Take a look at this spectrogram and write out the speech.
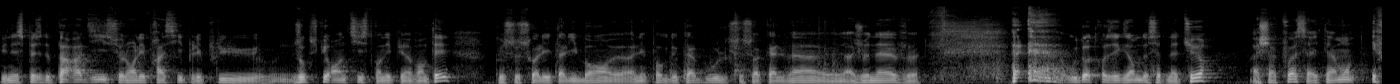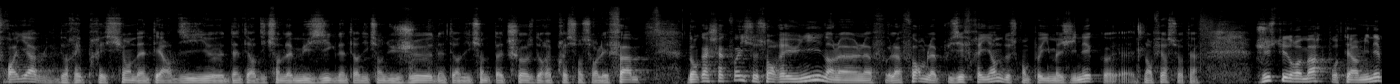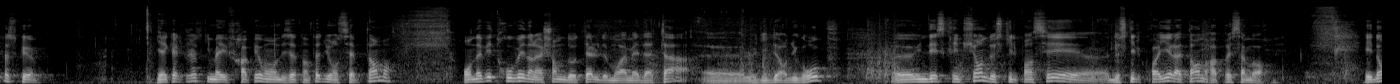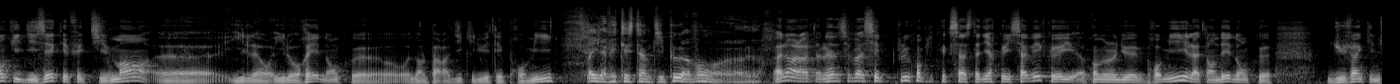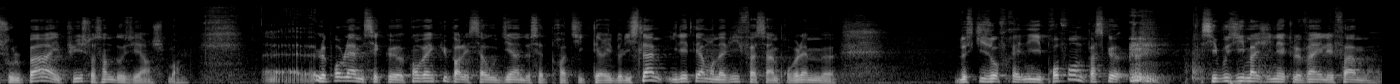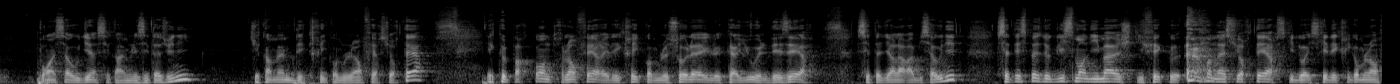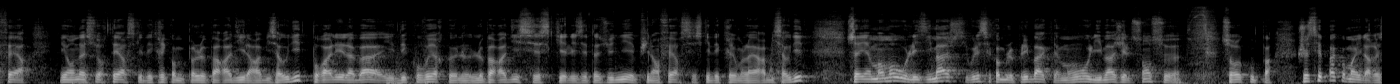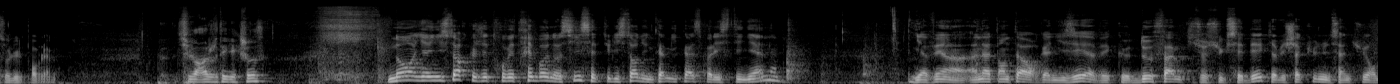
une espèce de paradis selon les principes les plus obscurantistes qu'on ait pu inventer, que ce soit les talibans euh, à l'époque de Kaboul, que ce soit Calvin euh, à Genève, ou d'autres exemples de cette nature, à chaque fois, ça a été un monde effroyable de répression, d'interdit, euh, d'interdiction de la musique, d'interdiction du jeu, d'interdiction de tas de choses, de répression sur les femmes. Donc à chaque fois, ils se sont réunis dans la, forme la plus effrayante de ce qu'on peut imaginer être l'enfer sur Terre. Juste une remarque pour terminer, parce que il y a quelque chose qui m'avait frappé au moment des attentats du 11 septembre. On avait trouvé dans la chambre d'hôtel de Mohamed Atta, euh, le leader du groupe, euh, une description de ce qu'il pensait, de ce qu'il croyait l'attendre après sa mort. Et donc il disait qu'effectivement, euh, il, aurait donc euh, dans le paradis qui lui était promis. Ah, il avait testé un petit peu avant. Euh. Ah non, c'est plus compliqué que ça. C'est-à-dire qu'il savait que, comme on lui avait promis, il attendait donc du vin qui ne saoule pas et puis 72 vierges. Bon. Le problème, c'est que convaincu par les Saoudiens de cette pratique terrible de l'islam, il était à mon avis face à un problème de schizophrénie profonde parce que si vous imaginez que le vin et les femmes, pour un Saoudien, c'est quand même les États-Unis, qui est quand même décrit comme l'enfer sur Terre, et que par contre l'enfer est décrit comme le soleil, le caillou et le désert, c'est-à-dire l'Arabie saoudite, cette espèce de glissement d'image qui fait qu'on a sur Terre ce qui, est décrit comme l'enfer, et on a sur Terre ce qui est décrit comme le paradis, l'Arabie saoudite, pour aller là-bas et découvrir que le paradis c'est ce qui est les États-Unis, et puis l'enfer c'est ce qui est décrit comme l'Arabie saoudite, il y a un moment où les images, si vous voulez, c'est comme le playback, il y a un moment où l'image et le son se, se recoupent pas. Je ne sais pas comment il a résolu le problème. Tu veux rajouter quelque chose? Non, il y a une histoire que j'ai trouvée très bonne aussi, c'est l'histoire d'une kamikaze palestinienne. Il y avait un, attentat organisé avec deux femmes qui se succédaient, qui avaient chacune une ceinture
